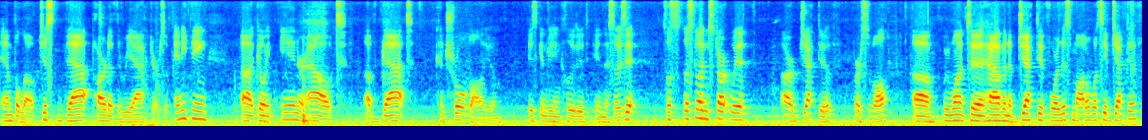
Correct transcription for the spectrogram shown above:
envelope, just that part of the reactor. So anything uh, going in or out of that control volume is going to be included in this. So is it? So let's, let's go ahead and start with our objective first of all. Um, we want to have an objective for this model. What's the objective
